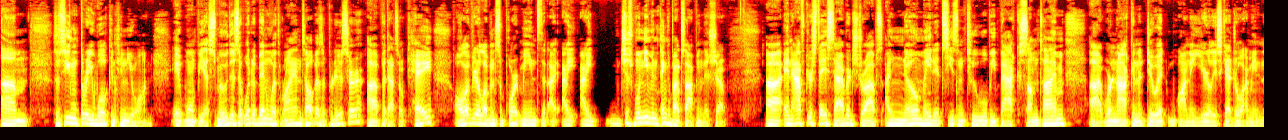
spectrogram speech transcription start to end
um, so season three will continue on. It won't be as smooth as it would have been with Ryan's help as a producer, uh, but that's okay. All of your love and support means that I, I, I just wouldn't even think about stopping this show. Uh, and after Stay Savage drops, I know Made It season two will be back sometime. Uh, we're not going to do it on a yearly schedule. I mean,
